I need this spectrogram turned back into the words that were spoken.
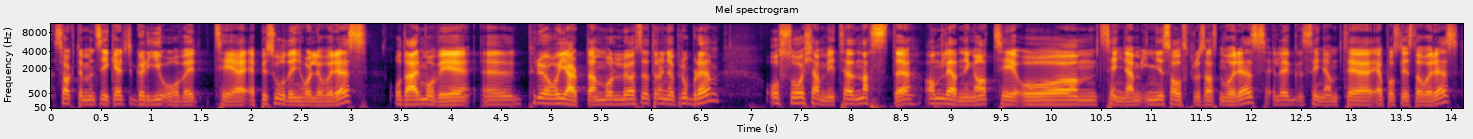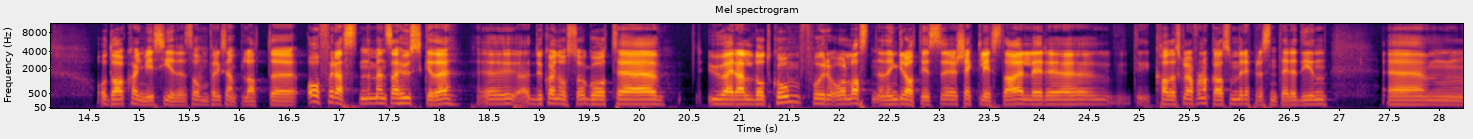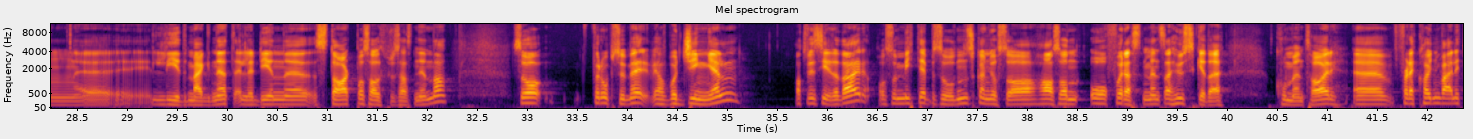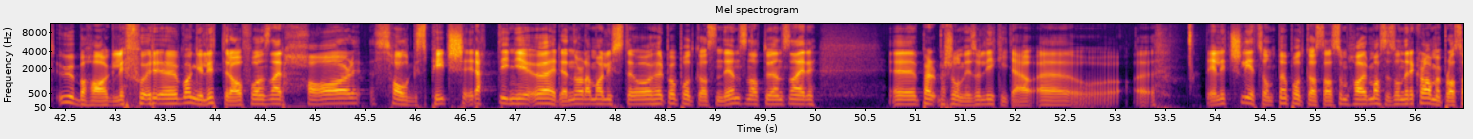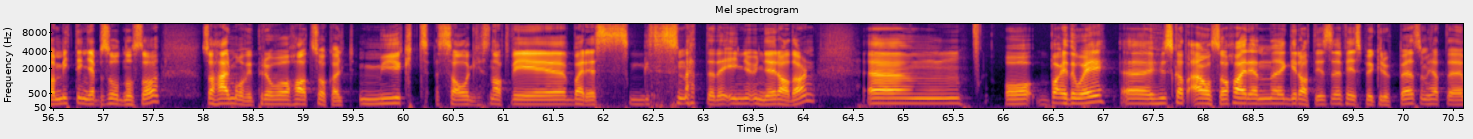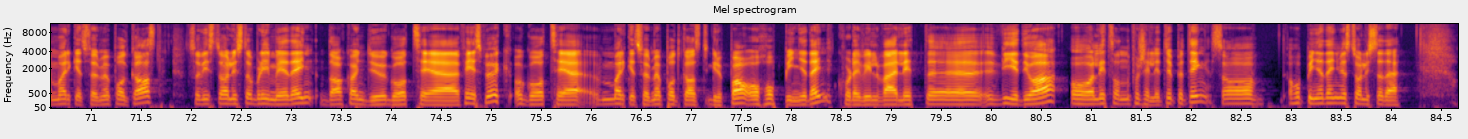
sakte, men sikkert gli over til episodeinnholdet vårt. Og der må vi eh, prøve å hjelpe dem å løse et eller annet problem. Og så kommer vi til neste anledninga til å mm, sende dem inn i salgsprosessen vår, eller sende dem til e-postlista vår. Og da kan vi si det som f.eks. at eh, Å, forresten, mens jeg husker det eh, Du kan også gå til url.com for å laste ned den gratis eh, sjekklista, eller hva det skulle være for noe som representerer din lead magnet, eller din eh, start på salgsprosessen din. da. Så for å oppsummere, vi har på jinglen at vi sier det der. Og så midt i episoden så kan vi også ha sånn 'Å, forresten, mens jeg husker det' kommentar. Eh, for det kan være litt ubehagelig for eh, mange lyttere å få en sånn her hard salgspitch rett inn i øret når de har lyst til å høre på podkasten din. Sånn at du er en sånn her eh, Personlig så liker ikke jeg eh, det er litt slitsomt med podkaster som har masse sånne reklameplasser midt inne i episoden også. Så her må vi prøve å ha et såkalt mykt salg, sånn at vi bare smetter det inn under radaren. Um, og by the way, uh, husk at jeg også har en gratis Facebook-gruppe som heter Markedsfør med podkast. Så hvis du har lyst til å bli med i den, da kan du gå til Facebook og gå til Markedsfør med podkast-gruppa og hoppe inn i den, hvor det vil være litt uh, videoer og litt sånn forskjellige typer ting. Så hopp inn i den hvis du har lyst til det.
